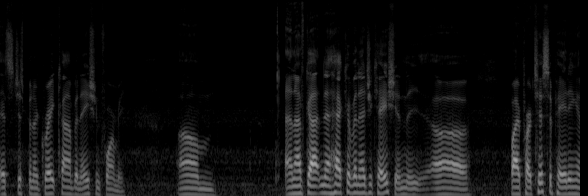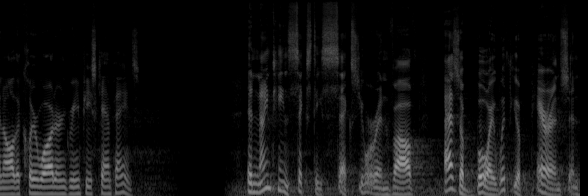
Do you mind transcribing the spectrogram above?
It's just been a great combination for me. Um, and I've gotten a heck of an education uh, by participating in all the Clearwater and Greenpeace campaigns. In 1966, you were involved as a boy with your parents in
